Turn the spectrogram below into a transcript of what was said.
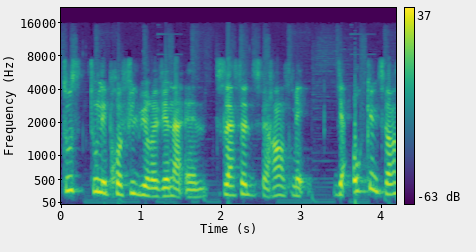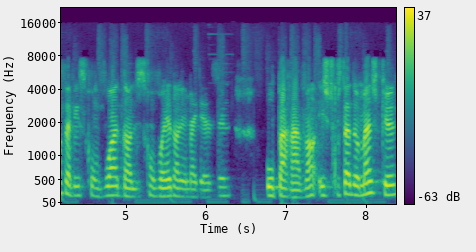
tous, tous les profils lui reviennent à elle. C'est la seule différence, mais il n'y a aucune différence avec ce qu'on voit dans ce qu'on voyait dans les magazines auparavant. Et je trouve ça dommage que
